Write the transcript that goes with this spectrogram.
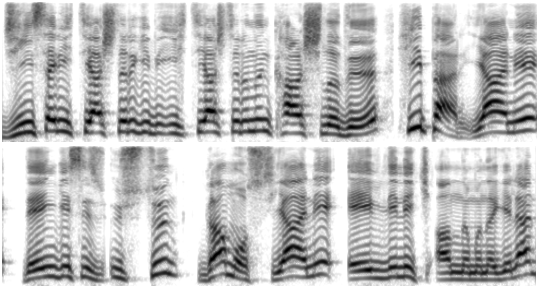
cinsel ihtiyaçları gibi ihtiyaçlarının karşıladığı hiper yani dengesiz üstün, gamos yani evlilik anlamına gelen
